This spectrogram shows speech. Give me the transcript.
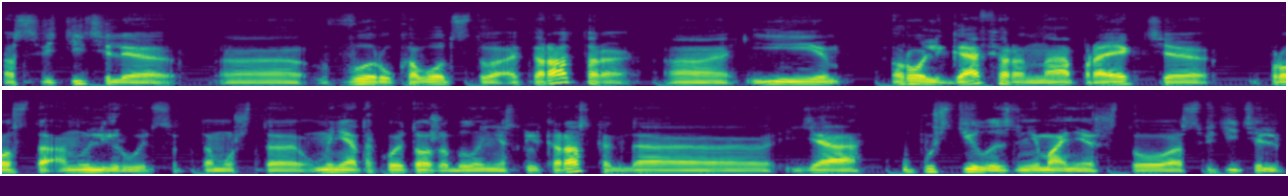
осветителя э, в руководство оператора, э, и роль гафера на проекте просто аннулируется, потому что у меня такое тоже было несколько раз, когда я упустил из внимания, что осветитель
